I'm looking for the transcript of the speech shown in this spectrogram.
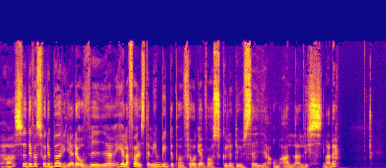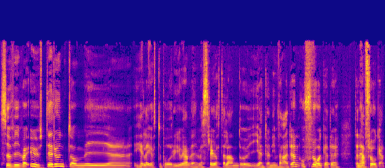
ja, så det var så det började och vi, hela föreställningen byggde på en fråga Vad skulle du säga om alla lyssnade? Så vi var ute runt om i uh, hela Göteborg och även Västra Götaland och egentligen i världen och frågade den här frågan.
